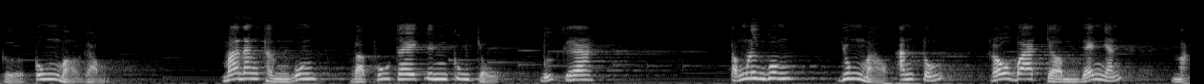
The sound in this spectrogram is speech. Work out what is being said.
cửa cung mở rộng. Ma năng thần quân và phu thê đinh cung chủ bước ra. Tổng lương quân dung mạo anh tuấn, râu ba chòm đen nhánh, mặt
